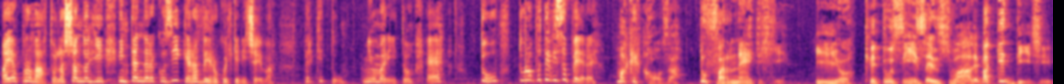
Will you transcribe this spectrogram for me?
hai approvato, lasciandogli intendere così che era vero quel che diceva. Perché tu, mio marito, è tu? Tu lo potevi sapere. Ma che cosa? Tu farnetichi. Io? Che tu sii sensuale? Ma che dici?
